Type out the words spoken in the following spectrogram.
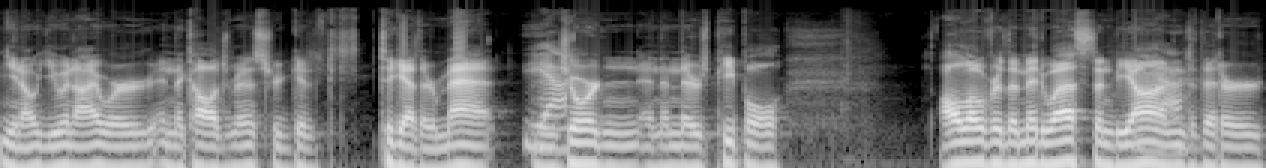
you know you and i were in the college ministry get together matt Yeah. and jordan and then there's people all over the midwest and beyond Yeah. that are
